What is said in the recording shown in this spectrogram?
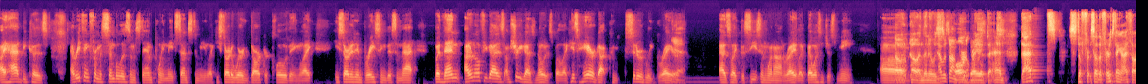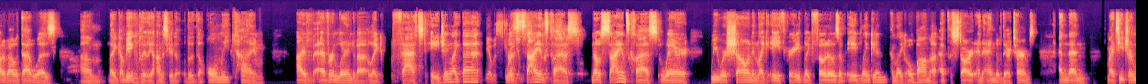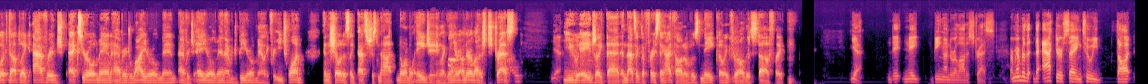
I had because everything from a symbolism standpoint made sense to me. Like he started wearing darker clothing, like he started embracing this and that. But then I don't know if you guys, I'm sure you guys noticed, but like his hair got considerably grayer Yeah. As like the season went on, right? Like that wasn't just me. Um, oh no, and then it was, That was on all gray at the end. That's the fir- so the first thing I thought about with that was um like I'm being completely honest here. The the, the only time I've ever learned about like fast aging like that Yeah, was stress. was science class. No, science class where we were shown in like eighth grade like photos of Abe Lincoln and like Obama at the start and end of their terms. And then my teacher looked up like average X year old man, average Y year old man, average A year old man, average B year old man, like for each one, and showed us like that's just not normal aging. Like when you're under a lot of stress, Yeah. you age like that. And that's like the first thing I thought of was Nate going through all this stuff. Like Yeah. Nate being under a lot of stress. I remember the, the actor saying too, he thought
